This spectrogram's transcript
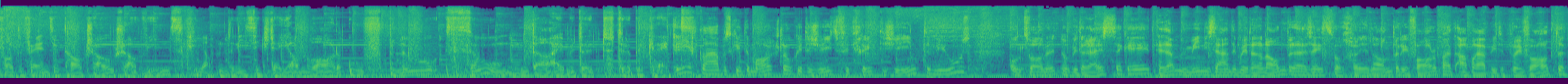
von der Fernsehtagsschau Schawinski am 30. Januar auf Blue Zoom. Da haben wir dort drüber geredet. Ich glaube, es gibt einen Marktschlag in der Schweiz für kritische Interviews. Und zwar nicht nur bei der SRG. Dort haben wir meine Sendung mit einer anderen ersetzt, die eine andere Farbe hat, aber auch bei den Privaten.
